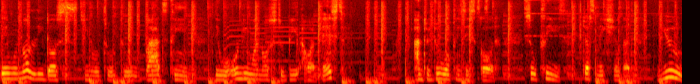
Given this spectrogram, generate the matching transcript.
They will not lead us, you know, to, to bad things. They will only want us to be our best and to do what pleases God. So please just make sure that you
